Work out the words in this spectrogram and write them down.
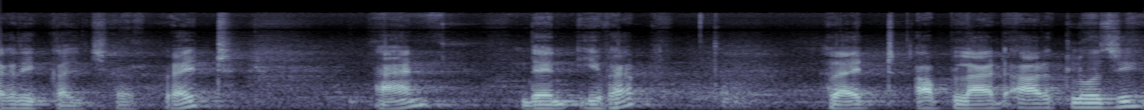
agriculture right? And then you have right applied archaeology.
